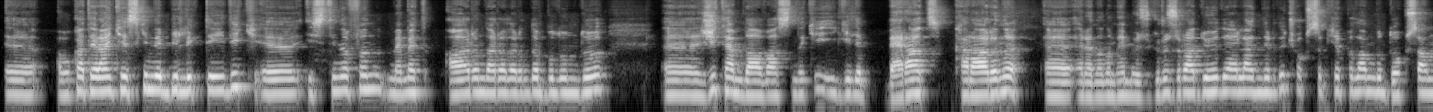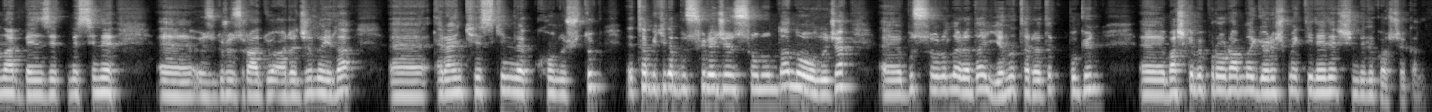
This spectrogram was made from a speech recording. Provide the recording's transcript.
Ee, Avukat Eren Keskin'le birlikteydik. Ee, İstinaf'ın Mehmet Ağar'ın aralarında bulunduğu e, JITEM davasındaki ilgili beraat kararını e, Eren Hanım hem Özgürüz Radyo'ya değerlendirdi. Çok sık yapılan bu 90'lar benzetmesini e, Özgürüz Radyo aracılığıyla e, Eren Keskin'le konuştuk. E, tabii ki de bu sürecin sonunda ne olacak? E, bu sorulara da yanıt aradık. Bugün e, başka bir programda görüşmek dileğiyle şimdilik hoşçakalın.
